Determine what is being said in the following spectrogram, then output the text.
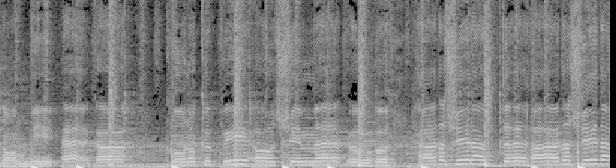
の見えがこの首を絞める裸足だって裸足だっ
